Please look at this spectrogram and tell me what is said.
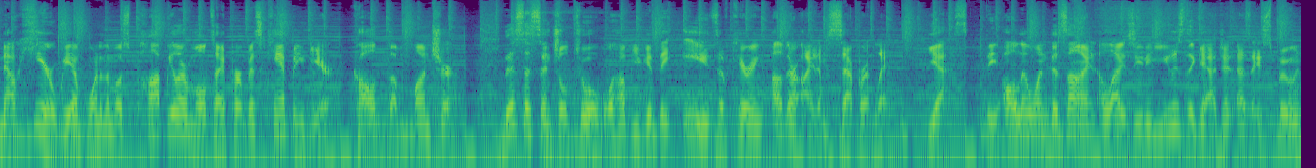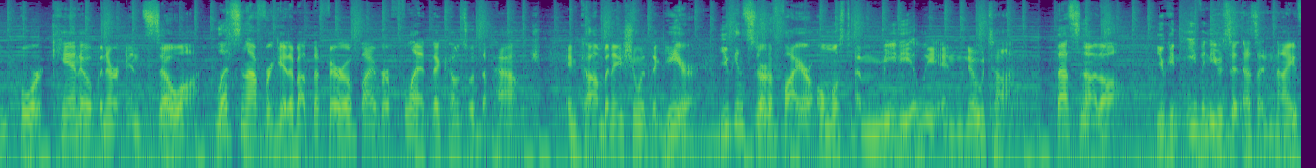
Now here we have one of the most popular multi-purpose camping gear called the Muncher. This essential tool will help you get the ease of carrying other items separately. Yes, the all-in-one design allows you to use the gadget as a spoon, fork, can opener, and so on. Let's not forget about the ferro fiber flint that comes with the pouch. In combination with the gear, you can start a fire almost immediately in no time. That's not all. You can even use it as a knife,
